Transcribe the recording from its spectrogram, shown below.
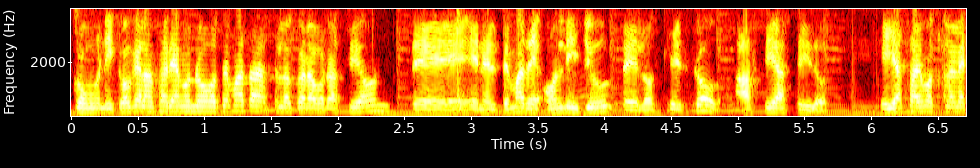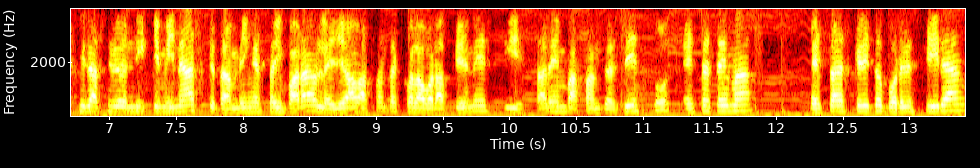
comunicó que lanzarían un nuevo tema tras la colaboración de- en el tema de Only You de los Kids Go. Así ha sido. Y ya sabemos que la elegida ha sido Nicki Minaj, que también está imparable, lleva bastantes colaboraciones y salen bastantes discos. Este tema está escrito por Ed Sheeran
